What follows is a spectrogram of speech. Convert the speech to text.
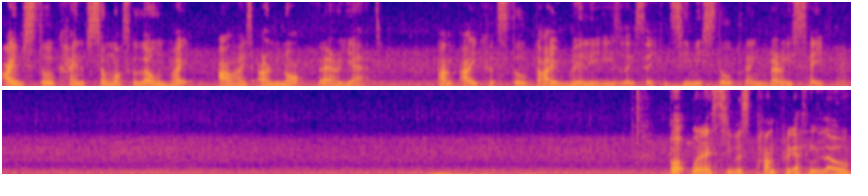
I'm still kind of somewhat alone. My allies are not there yet. And I could still die really easily. So you can see me still playing very safe here. But when I see this Panther getting low,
